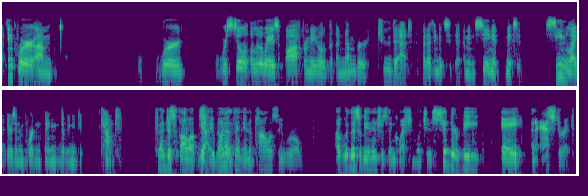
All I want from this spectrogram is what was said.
I think we're um, we're we're still a little ways off from being able to put a number to that, but I think it's I mean seeing it makes it seem like there's an important thing that we need to count. Can I just follow up and Yeah, say, one of the things in the policy world, uh, well, this would be an interesting question, which is, should there be a, an asterisk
